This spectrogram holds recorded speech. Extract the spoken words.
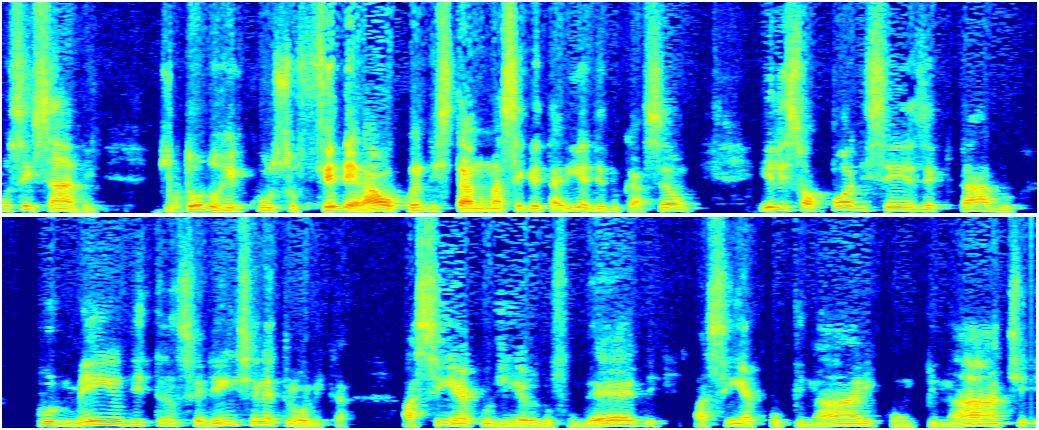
Vocês sabem que todo recurso federal, quando está numa Secretaria de Educação, ele só pode ser executado por meio de transferência eletrônica. Assim é com o dinheiro do Fundeb, assim é com o PNAE, com o PNAT,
